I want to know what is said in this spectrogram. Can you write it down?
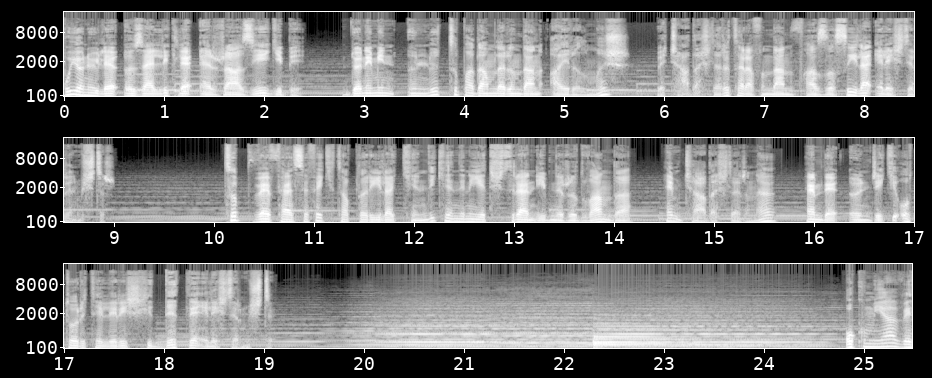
Bu yönüyle özellikle Errazi gibi dönemin ünlü tıp adamlarından ayrılmış ve çağdaşları tarafından fazlasıyla eleştirilmiştir. Tıp ve felsefe kitaplarıyla kendi kendini yetiştiren İbn Rıdvan da hem çağdaşlarını hem de önceki otoriteleri şiddetle eleştirmişti. Okumaya ve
